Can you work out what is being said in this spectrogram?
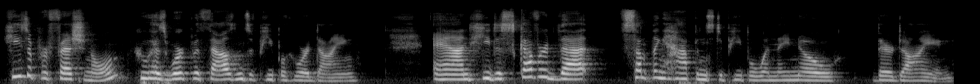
He's a professional who has worked with thousands of people who are dying. And he discovered that something happens to people when they know they're dying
